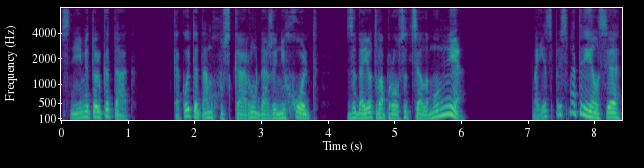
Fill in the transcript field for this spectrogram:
С ними только так. Какой-то там Хускарл, даже не Хольт, задает вопросы целому мне. Боец присмотрелся,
